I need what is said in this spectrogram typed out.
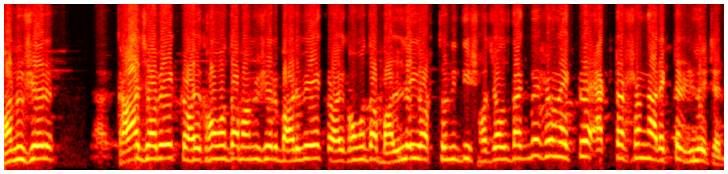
মানুষের কাজ হবে ক্রয় ক্ষমতা মানুষের বাড়বে ক্রয় ক্ষমতা বাড়লেই অর্থনীতি সচল থাকবে সেরকম একটু একটার সঙ্গে আরেকটা রিলেটেড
